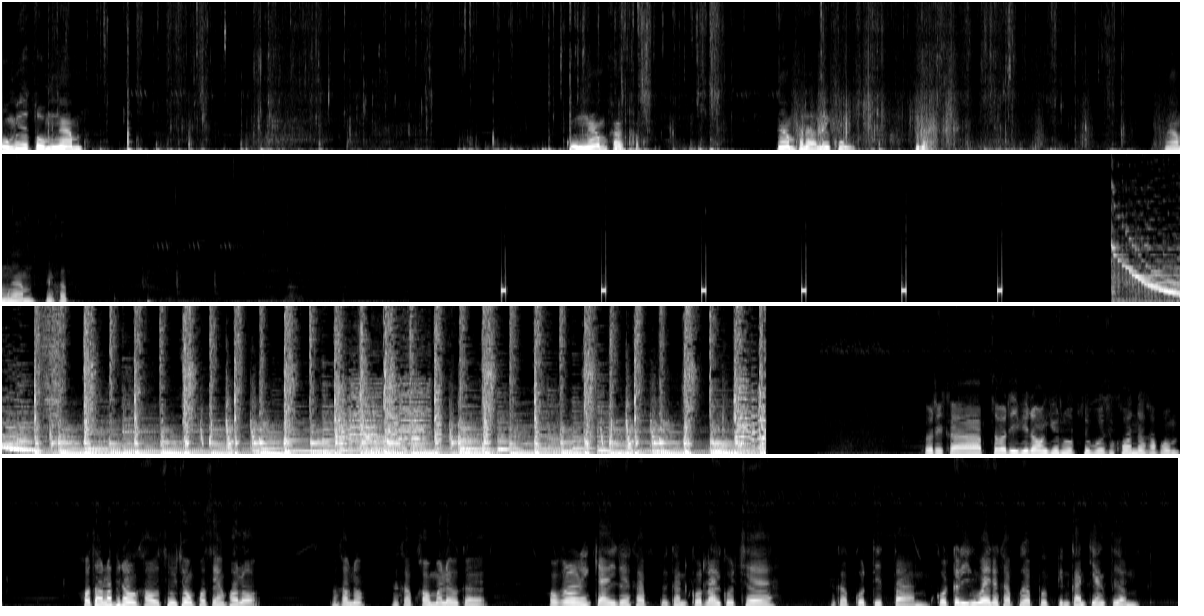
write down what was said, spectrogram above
กุ้งมีแต่ตัวงามกุ้งงามครับครับงามขนาดเลยกุ้งดูนะงามงามนะครับ สวัสดีครับ สวัสดีพี่น้องยูทูบสุภูสุขคนนะครับผม ขอต้อนรับพี่น้องเขาสู่ช่องพอแสงพาเลาะนะครับเนาะนะครับ เข้ามาแล้วก็ขอกำลังใจด้วยครับด้วยการกดไลค์กดแชร์นะครับกดติดตามกดกระดิ่งไว้นะครับ เพื่อเป็นการแจ้งเตือน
